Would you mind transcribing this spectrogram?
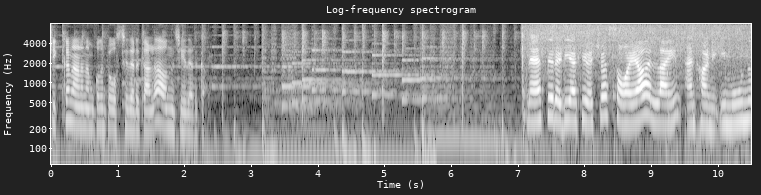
ചിക്കൻ ആണ് നമുക്കൊന്ന് ടോസ്റ്റ് ചെയ്തെടുക്കാനുള്ളത്. അതൊന്ന് ചെയ്തെടുക്കാം. നേരത്തെ റെഡിയാക്കി വെച്ച സോയ ലൈം ആൻഡ് ഹണി. ഈ മൂന്ന്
